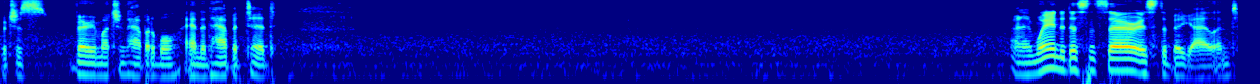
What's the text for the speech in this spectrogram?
which is very much inhabitable and inhabited. And way in the distance there is the big island.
